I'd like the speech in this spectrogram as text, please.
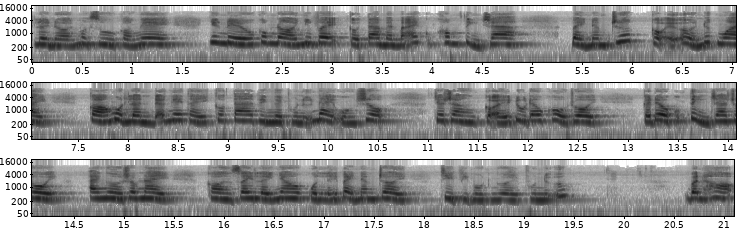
Lời nói mặc dù có nghe, nhưng nếu không nói như vậy, cậu ta mãi mãi cũng không tỉnh ra. Bảy năm trước, cậu ấy ở nước ngoài, có một lần đã nghe thấy cậu ta vì người phụ nữ này uống rượu, cho rằng cậu ấy đủ đau khổ rồi, cái đầu cũng tỉnh ra rồi. Ai ngờ sau này còn dây lấy nhau cuốn lấy bảy năm trời, chỉ vì một người phụ nữ. Bọn họ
